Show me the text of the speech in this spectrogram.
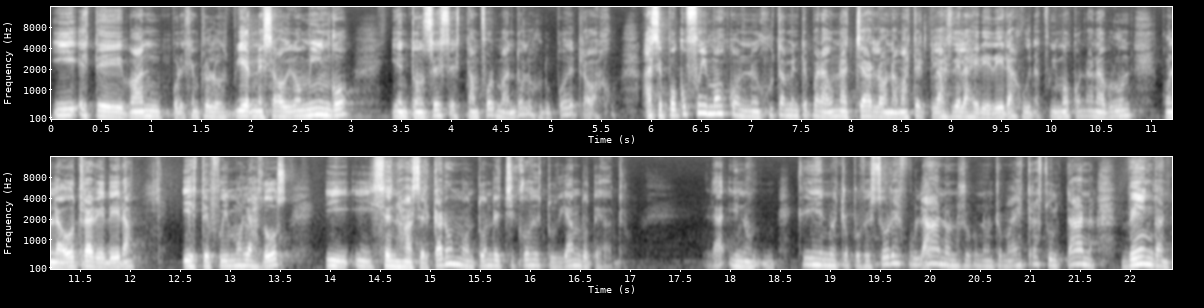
Y este, van, por ejemplo, los viernes, sábado y domingo, y entonces están formando los grupos de trabajo. Hace poco fuimos con, justamente para una charla, una masterclass de las herederas, fu- fuimos con Ana Brun, con la otra heredera, y este, fuimos las dos y, se nos acercaron un montón de chicos estudiando teatro. Y, nos, y, nuestro profesor es fulano, nuestra maestra sultana, vengan.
